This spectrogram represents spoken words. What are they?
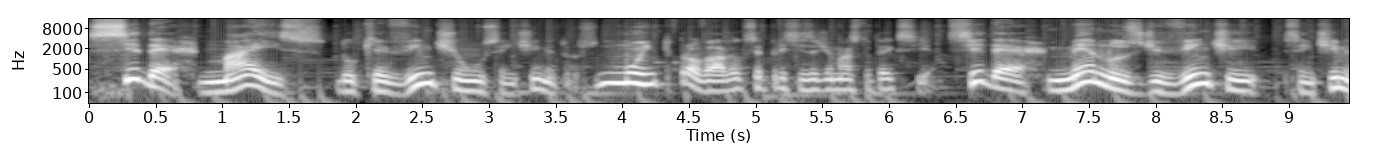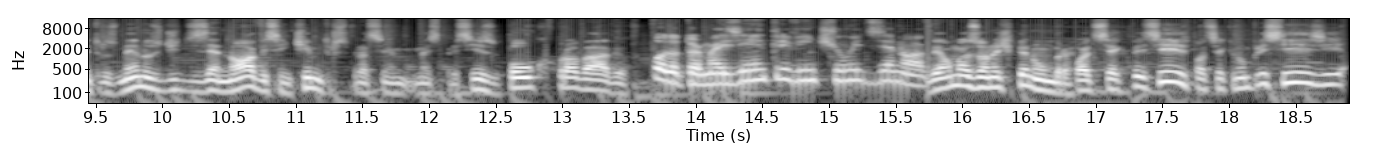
Se der mais do que 21 centímetros, muito provável que você precisa de mastopexia. Se der menos de 20 centímetros, menos de 19 centímetros, para ser mais preciso, pouco provável. Pô, doutor, mas entre 21 e 19? É uma zona de penumbra. Pode ser que precise, pode ser que não precise,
